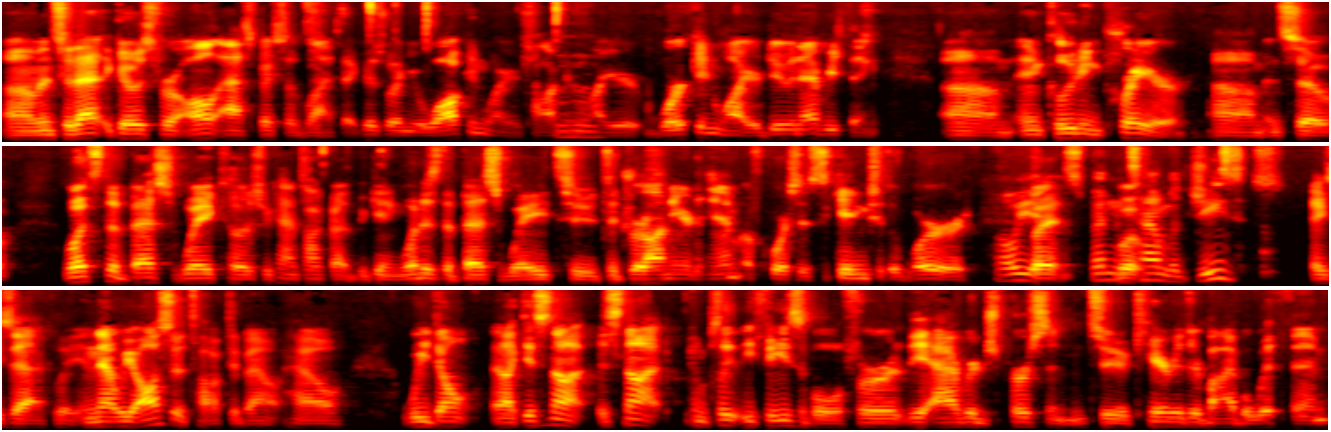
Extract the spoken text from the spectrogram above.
Um, and so that goes for all aspects of life. That goes when you're walking, while you're talking, Mhm. while you're working, while you're doing everything, um, including prayer. Um, and so, what's the best way, Coach? We kind of talked about at the beginning. What is the best way to to draw near to Him? Of course, it's getting to the Word. Oh yeah, but- spending but- time with Jesus. Exactly. And now we also talked about how we don't like it's not it's not completely feasible for the average person to carry their Bible with them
